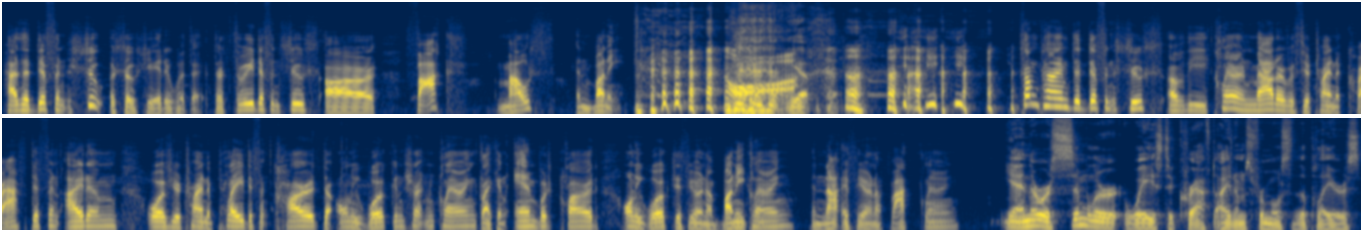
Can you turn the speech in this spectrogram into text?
has a different suit associated with it. The three different suits are fox, mouse, and bunny. yep. Sometimes the different suits of the clearing matter if you're trying to craft different items or if you're trying to play different cards that only work in certain clearings. Like an ambush card only works if you're in a bunny clearing and not if you're in a fox clearing. Yeah, and there were similar ways to craft items for most of the players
